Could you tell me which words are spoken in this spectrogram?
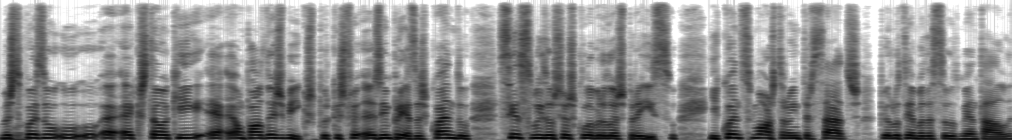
Mas depois o, o, a, questão aqui é, é, um pau de dois bicos, porque as, as, empresas, quando sensibilizam os seus colaboradores para isso e quando se mostram interessados pelo tema da saúde mental,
